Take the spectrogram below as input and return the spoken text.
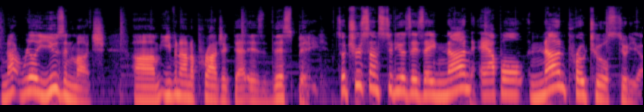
I'm not really using much, um, even on a project that is this big. So True Sound Studios is a non-Apple, non-Pro Tools studio.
